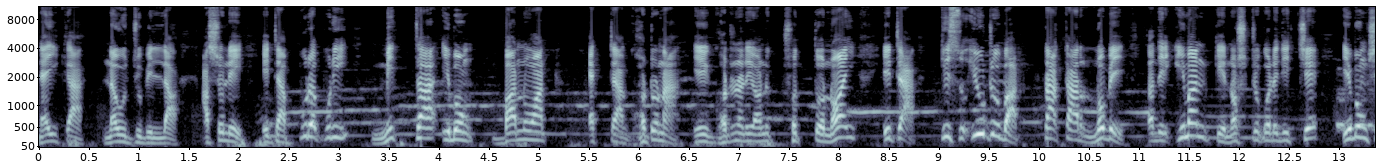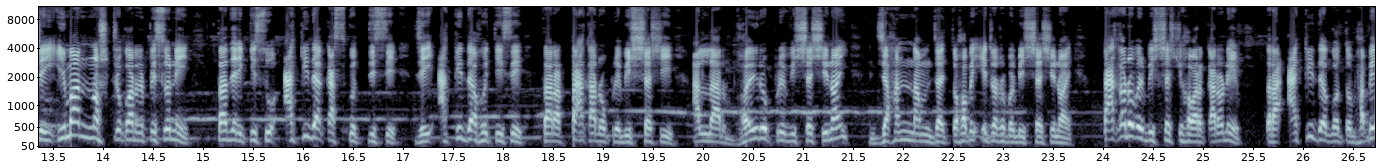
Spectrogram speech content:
নায়িকা নাউজুবিল্লা আসলে এটা পুরোপুরি মিথ্যা এবং বানোয়াট একটা ঘটনা। এই ঘটনাটি অনেক সত্য নয়। এটা কিছু ইউটিউবার টাকার লোভে তাদের ইমানকে নষ্ট করে দিচ্ছে। এবং সেই ইমান নষ্ট করার পেছনে তাদের কিছু আকিদা কাজ করতেছে। যেই আকিদা হইতেছে, তারা টাকার উপরে বিশ্বাসী। আল্লাহর ভয়ের উপরে বিশ্বাসী নয়, জাহান্নাম যাইতে হবে, এটার উপরে বিশ্বাসী নয়। টাকার উপরে বিশ্বাসী হওয়ার কারণে তারা আকিদাগতভাবে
